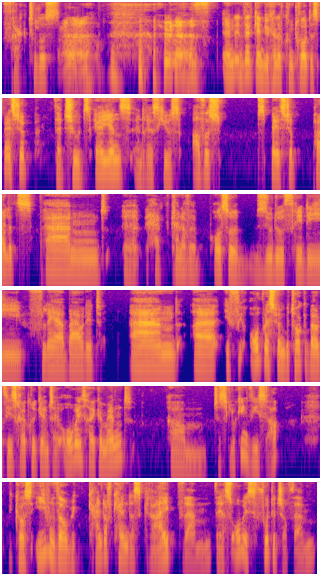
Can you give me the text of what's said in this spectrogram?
fractulous. Uh, who knows? And in that game, you kind of controlled a spaceship that shoots aliens and rescues other sh- spaceship pilots, and uh, had kind of a also a pseudo 3D flair about it. And uh, if we always, when we talk about these retro games, I always recommend um, just looking these up because even though we kind of can describe them, there's always footage of them,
